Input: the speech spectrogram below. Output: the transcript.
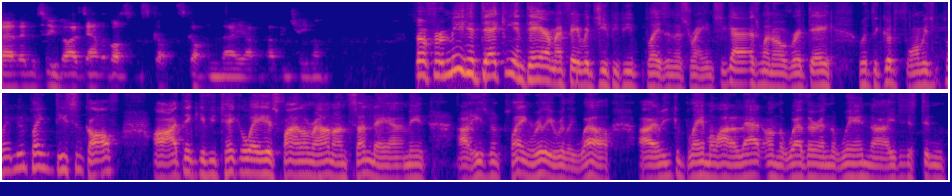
uh, then the two guys down the bottom, Scott, and Day, I'd, I'd be keen on. So for me, Hideki and Day are my favorite GPP plays in this range. You guys went over it. Day with the good form. He's been playing decent golf. Uh, I think if you take away his final round on Sunday, I mean, uh, he's been playing really, really well. Uh, you can blame a lot of that on the weather and the wind. Uh, he just didn't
